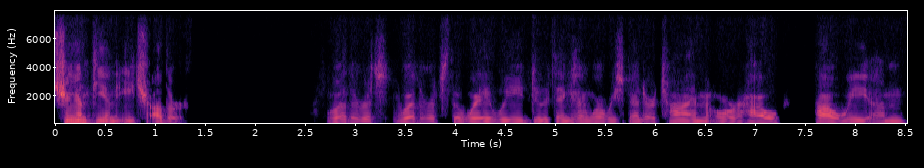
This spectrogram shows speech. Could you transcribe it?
champion each other? Whether it's whether it's the way we do things and where we spend our time or how how we um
